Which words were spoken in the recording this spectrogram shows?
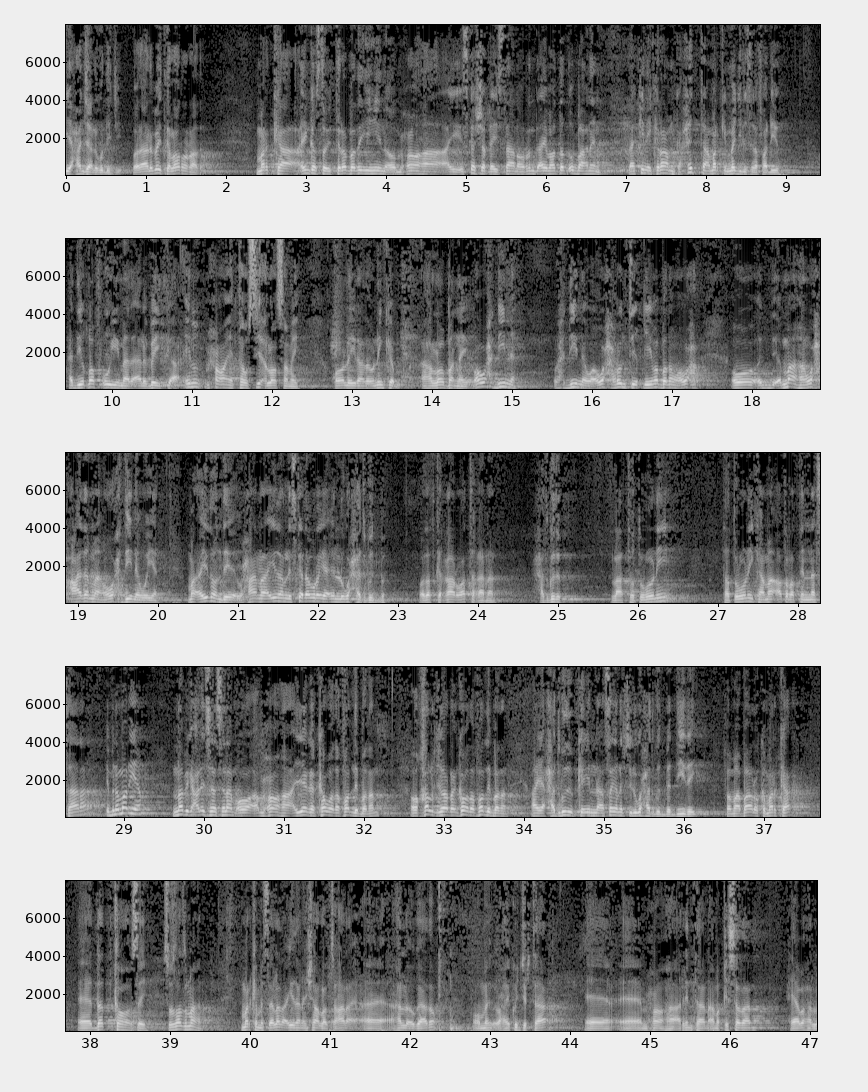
iyo xanjaa lagu dhejiyey war aalubeytka loo ronaada marka inkastoo ay tiro badan yihiin oo muxuu ahaa ay iska shaqaystaan oo runta ayba dad u baahnayn laakiin ikraamka xitaa markii majlis la fadhiyo haddii qof uu yimaado aalubeytka ah in muxuu ahay tawsiic loo samay oo la yidhahdo ninka ha loo banneeyo waa wax diinah wax diina waa wax runtii qiimo badan waa wax oo ma ahan wax caada ma ahan wax diina weeyaan. Mar ayadoon dee waxaana ayadan la iska dhowraya in lagu xadgudbo. Oo dadka qaar waa taqaanaan. Xadgudub. Laa tatrunii tatrunii kama atrat الnasaara ibna maryam. Nabiga calayi slat slam oo muxuu ahaa iyaga ka wada fadli badan oo khalqigo dhan ka wada fadli badan ayaa xadgudubka in asaga nafsi lagu xadgudba diiday. Famaa baaluka marka dad ka hoosey soo saas maaha marka masalada ayadan insha allahu tacaala ha la ogaado waxay ku jirtaa muxuu ahaa arrintan ama qisadan waxyaabaha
